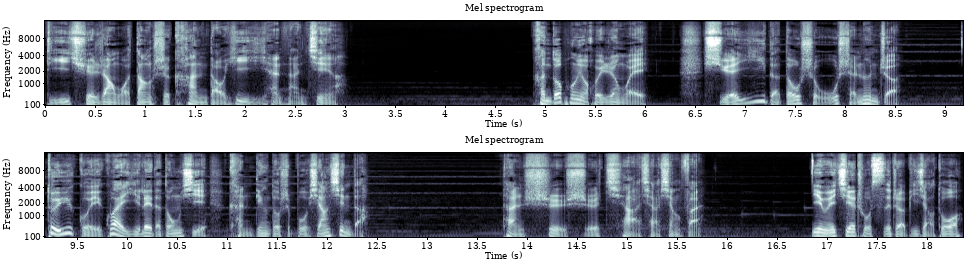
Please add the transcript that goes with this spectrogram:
的确让我当时看到一言难尽啊。很多朋友会认为，学医的都是无神论者。对于鬼怪一类的东西，肯定都是不相信的。但事实恰恰相反，因为接触死者比较多，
